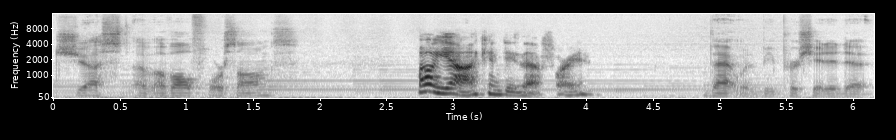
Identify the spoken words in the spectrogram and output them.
just of, of all four songs. Oh, yeah, I can do that for you. That would be appreciated at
